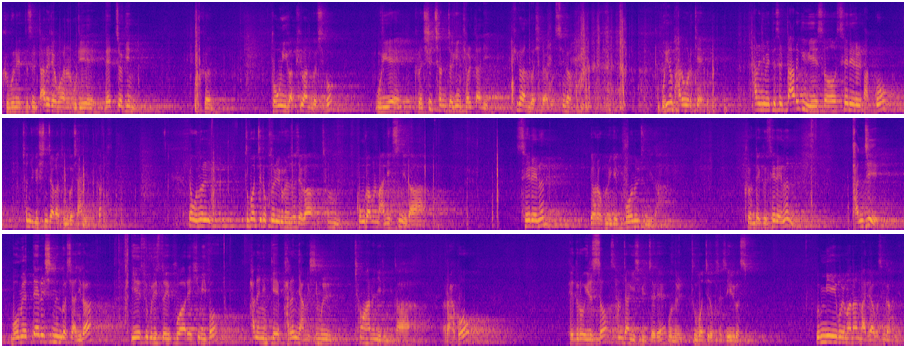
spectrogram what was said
그분의 뜻을 따르려고 하는 우리의 내적인 그런 동의가 필요한 것이고 우리의 그런 실천적인 결단이 필요한 것이라고 생각합니다. 우리는 바로 그렇게 하느님의 뜻을 따르기 위해서 세례를 받고 천주교 신자가 된 것이 아닙니까? 오늘 두 번째 독서를 읽으면서 제가 참 공감을 많이 했습니다. 세례는 여러분에게 구원을 줍니다. 그런데 그 세례는 단지 몸에 때를 씻는 것이 아니라 예수 그리스도의 부활에 힘입어 하느님께 바른 양심을 청하는 일입니다. 라고 베드로 1서 3장 21절에 오늘 두 번째 독서에서 읽었습니다. 음미해 볼 만한 말이라고 생각합니다.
